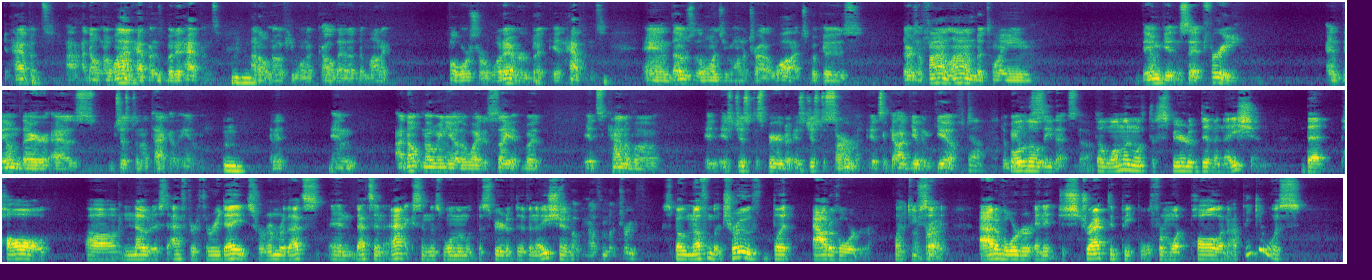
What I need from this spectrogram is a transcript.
It happens. I, I don't know why it happens, but it happens. Mm-hmm. I don't know if you want to call that a demonic force or whatever, but it happens. And those are the ones you want to try to watch because there's a fine line between them getting set free and them there as just an attack of the enemy. Mm. And it and I don't know any other way to say it, but it's kind of a it, it's just a spirit. Of, it's just discernment. It's a God given gift Yeah. to be Well, able the- to see that stuff. the woman with the spirit of divination that Paul uh, noticed after three days. Remember that's and that's in Acts, and this woman with the spirit of divination Spoke nothing but truth. spoke nothing but truth, but out of order, like you That's said, right. out of order, and it distracted people from what Paul and I think it was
